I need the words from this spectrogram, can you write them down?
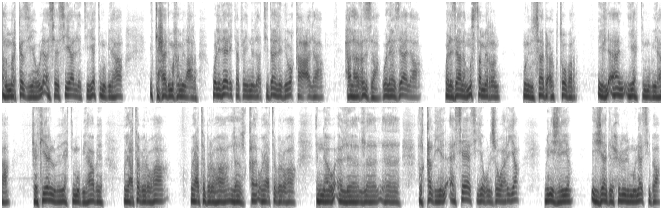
المركزية والأساسية التي يتم بها اتحاد محامين العرب. ولذلك فإن الاعتداء الذي وقع على على غزة ولا زال ولا زال مستمرا منذ 7 أكتوبر إلى الآن يهتم بها كثيرا ويهتم بها ويعتبرها ويعتبرها ويعتبرها أنه القضية الأساسية والجوهرية من أجل إيجاد الحلول المناسبة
